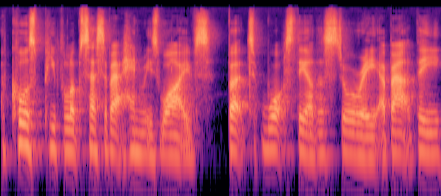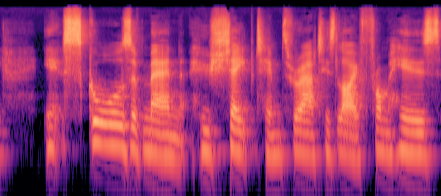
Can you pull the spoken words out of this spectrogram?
Of course, people obsess about Henry's wives, but what's the other story about the you know, scores of men who shaped him throughout his life from his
